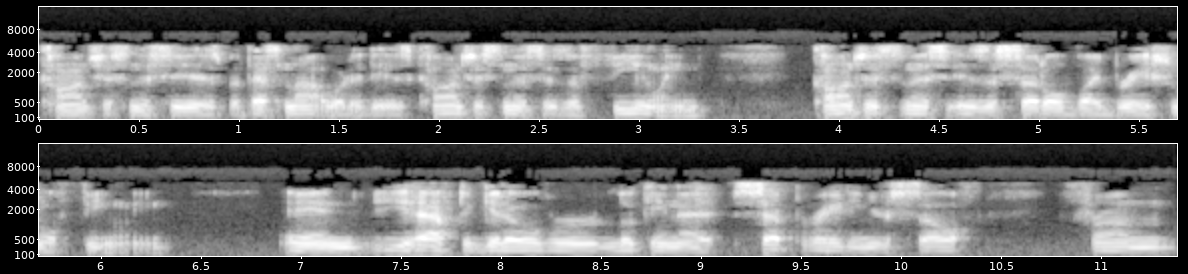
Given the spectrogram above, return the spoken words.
consciousness is, but that's not what it is. Consciousness is a feeling. Consciousness is a subtle vibrational feeling. And you have to get over looking at separating yourself from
